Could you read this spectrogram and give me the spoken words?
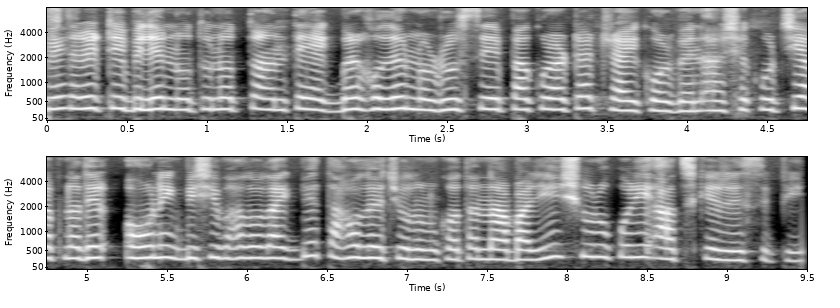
ইফতারের টেবিলে নতুনত্ব আনতে একবার হলেও নুডলসের পাকোড়াটা ট্রাই করবেন। আশা করছি আপনাদের অনেক বেশি ভালো লাগবে। তাহলে চলুন কথা না বাড়িয়ে শুরু করি আজকের রেসিপি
